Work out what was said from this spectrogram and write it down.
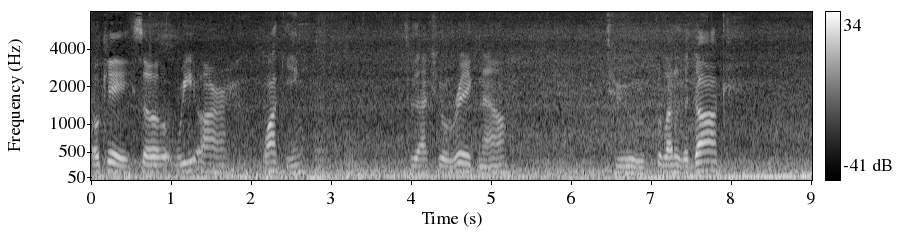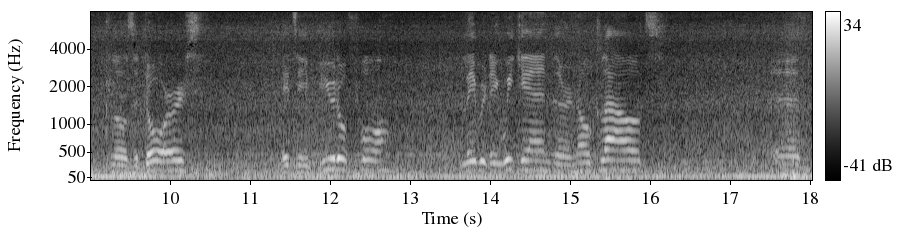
Okay, so we are walking to the actual rig now to pull out of the dock, close the doors. It's a beautiful Labor Day weekend. There are no clouds. Uh,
